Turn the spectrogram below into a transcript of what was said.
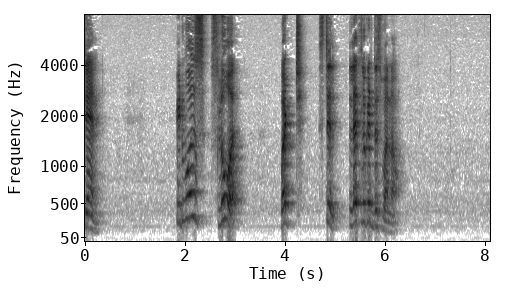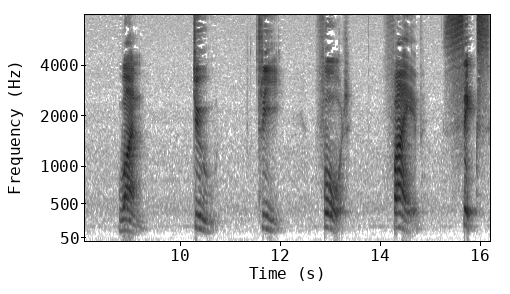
10. It was slower, but still, let's look at this one now. 1, 2, 3, 4, 5, 6,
